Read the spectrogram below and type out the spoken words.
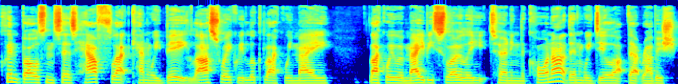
Clint Bolson says, "How flat can we be? Last week we looked like we may, like we were maybe slowly turning the corner. Then we deal up that rubbish.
